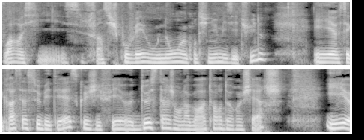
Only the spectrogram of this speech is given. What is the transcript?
voir si, je pouvais ou non continuer mes études. Et c'est grâce à ce BTS que j'ai fait deux stages en laboratoire de recherche et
